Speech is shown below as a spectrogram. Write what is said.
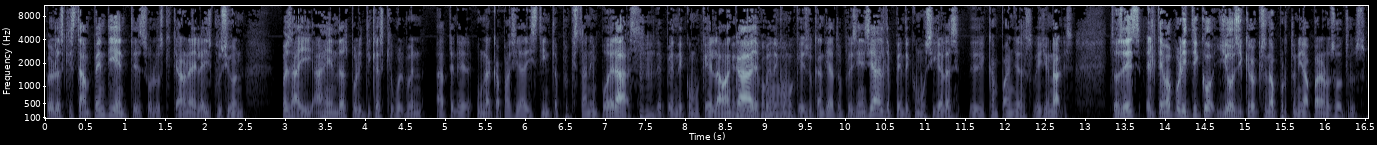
Pero los que están pendientes o los que quedaron ahí en la discusión, pues hay agendas políticas que vuelven a tener una capacidad distinta porque están empoderadas. Ujú. Depende cómo quede la bancada, Depende depende cómo- cómo quede su candidato presidencial, depende cómo siga las eh, campañas regionales. Entonces, el tema político yo sí creo que es una oportunidad para nosotros,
